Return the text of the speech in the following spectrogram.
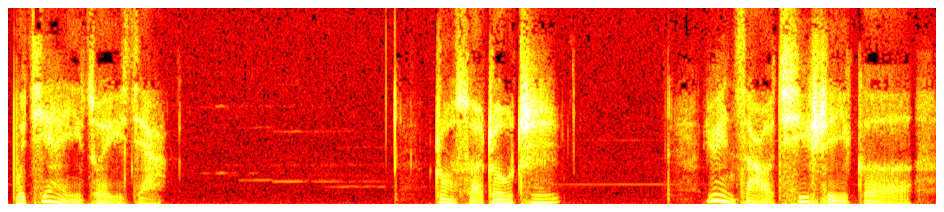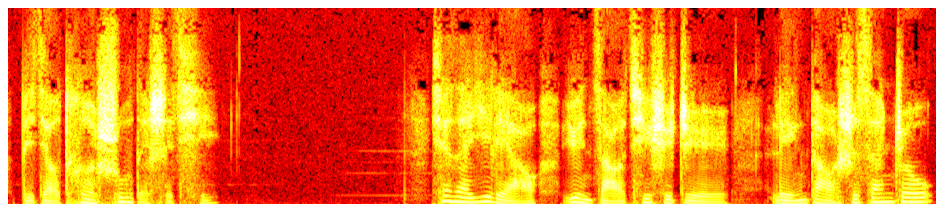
不建议做瑜伽？众所周知，孕早期是一个比较特殊的时期。现在医疗孕早期是指零到十三周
